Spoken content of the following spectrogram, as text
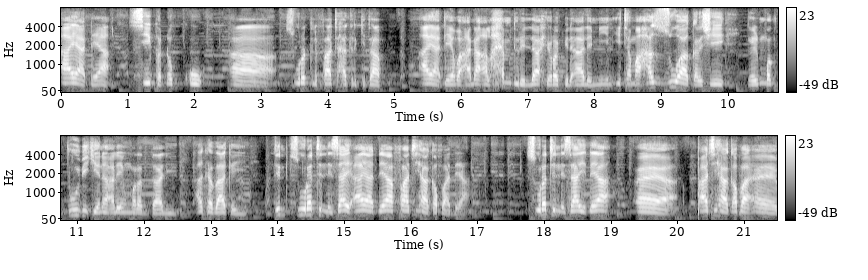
aya ɗaya sai ka ɗauko a suratul fatihatul kitab aya ɗaya ma'ana alhamdulillahi rabbil alamin ita ma har zuwa ƙarshe garin maktubi kenan alayhim waladdali haka za ka yi. Duk suratun nisa'i aya ɗaya fatiha kafa ɗaya. Suratun nisa'i ɗaya Uh, fatiha kafa uh,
